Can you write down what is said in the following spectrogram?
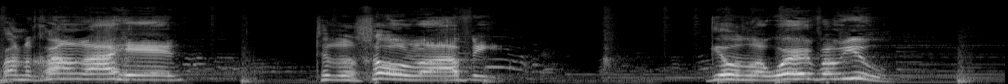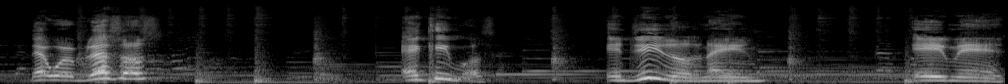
from the crown of our head to the sole of our feet. Give us a word from you that will bless us and keep us. In Jesus' name, amen.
